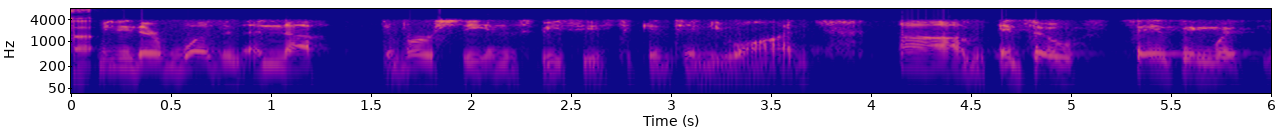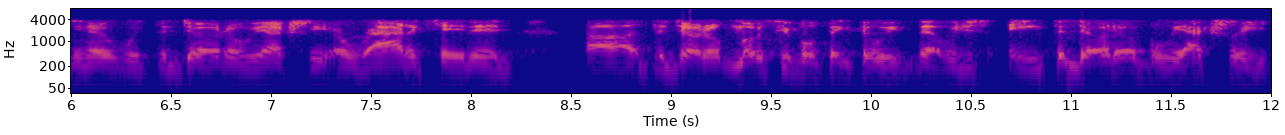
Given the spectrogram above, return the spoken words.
uh, meaning there wasn't enough diversity in the species to continue on. Um, and so, same thing with you know with the dodo. We actually eradicated uh, the dodo. Most people think that we that we just ate the dodo, but we actually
